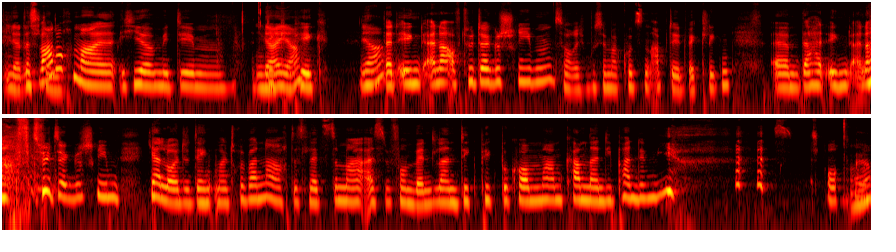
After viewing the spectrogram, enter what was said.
Ja, das das war doch mal hier mit dem Ja, ja. Ja. Da hat irgendeiner auf Twitter geschrieben, sorry, ich muss ja mal kurz ein Update wegklicken. Ähm, da hat irgendeiner auf Twitter geschrieben, ja Leute, denkt mal drüber nach. Das letzte Mal, als wir vom Wendler einen Dickpick bekommen haben, kam dann die Pandemie. das ist auch gut. Ja.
